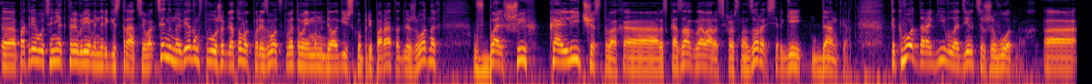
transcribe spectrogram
Э, потребуется некоторое время на регистрацию вакцины, но ведомство уже готово к производству этого иммунобиологического препарата для животных в больших количествах, э, рассказал глава Россельхознадзора Сергей Данкверт. Так вот, дорогие владельцы животных, э,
